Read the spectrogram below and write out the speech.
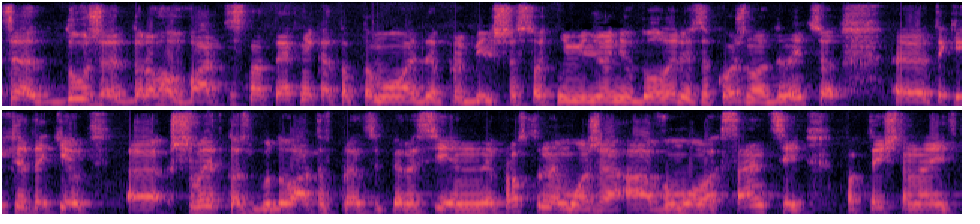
Це дуже дороговартісна техніка, тобто мова йде про більше сотні мільйонів доларів за кожну одиницю. Е, Таких літаків е, швидко збудувати в принципі Росія не просто не може, а в умовах санкцій фактично навіть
